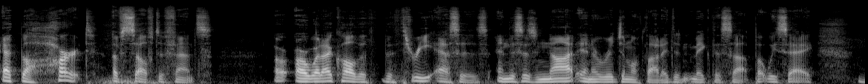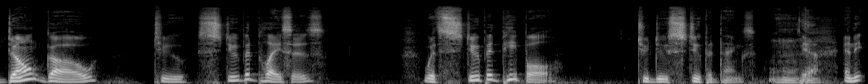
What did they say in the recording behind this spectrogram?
At the heart of self defense are, are what I call the, the three S's. And this is not an original thought. I didn't make this up. But we say, don't go to stupid places with stupid people to do stupid things. Mm-hmm. Yeah. And the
